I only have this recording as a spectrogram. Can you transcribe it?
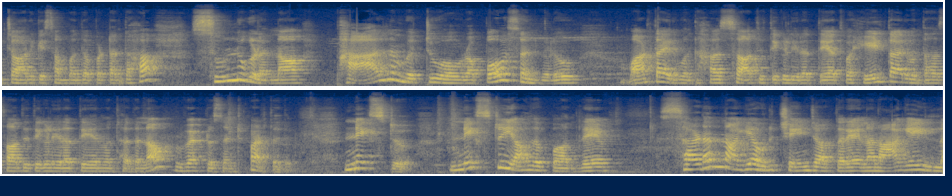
ವಿಚಾರಕ್ಕೆ ಸಂಬಂಧಪಟ್ಟಂತಹ ಸುಳ್ಳುಗಳನ್ನು ಪ್ಯಾಲ್ ನಂಬರ್ ಟು ಅವರ ಪರ್ಸನ್ಗಳು ಮಾಡ್ತಾ ಇರುವಂತಹ ಸಾಧ್ಯತೆಗಳಿರುತ್ತೆ ಅಥವಾ ಹೇಳ್ತಾ ಇರುವಂತಹ ಸಾಧ್ಯತೆಗಳಿರುತ್ತೆ ಅನ್ನುವಂಥದ್ದನ್ನು ರೆಪ್ರೆಸೆಂಟ್ ಮಾಡ್ತಾ ಇದೆ ನೆಕ್ಸ್ಟ್ ನೆಕ್ಸ್ಟ್ ಯಾವುದಪ್ಪ ಅಂದರೆ ಸಡನ್ ಆಗಿ ಅವರು ಚೇಂಜ್ ಆಗ್ತಾರೆ. ನಾನು ಆಗೇ ಇಲ್ಲ.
